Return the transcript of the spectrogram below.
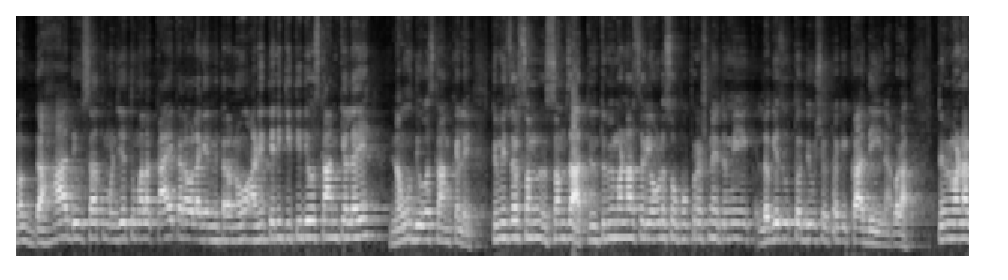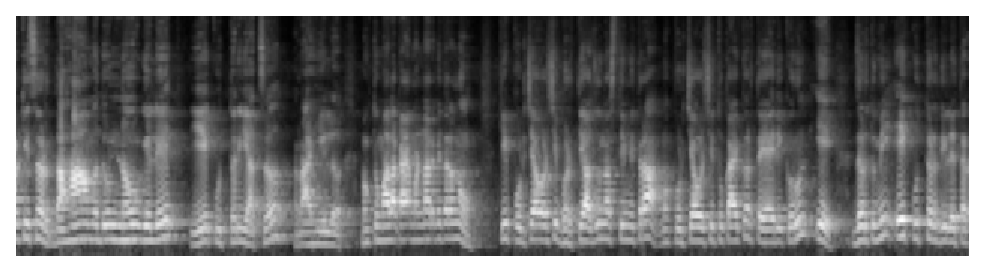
मग दहा दिवसात म्हणजे तुम्हाला काय करावं लागेल मित्रांनो? आणि त्यांनी किती दिवस काम केलंय? नऊ दिवस काम केलंय. तुम्ही जर सम समजा तुम्ही म्हणणार सर एवढं सोपं प्रश्न आहे. तुम्ही लगेच उत्तर देऊ शकता की का देईना. बघा तुम्ही म्हणणार की सर दहा मधून नऊ गेले एक उत्तर याचं राहिलं. मग तुम्हाला काय म्हणणार मित्रांनो? की पुढच्या वर्षी भरती अजून असते मित्रा मग पुढच्या वर्षी तू काय कर तयारी करून ये. जर तुम्ही एक उत्तर दिले तर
